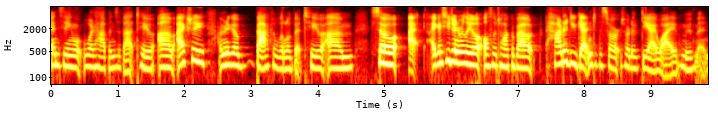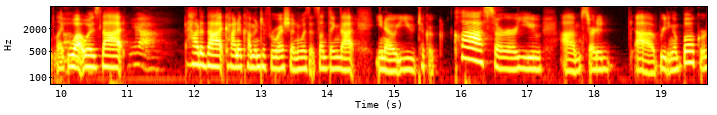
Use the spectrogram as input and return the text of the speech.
and seeing what happens with that too. Um, I actually, I'm gonna go back a little bit too. Um, so I, I guess you didn't really also talk about how did you get into the sort sort of DIY movement? Like, what was that? yeah How did that kind of come into fruition? Was it something that you know you took a class or you um, started uh, reading a book or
